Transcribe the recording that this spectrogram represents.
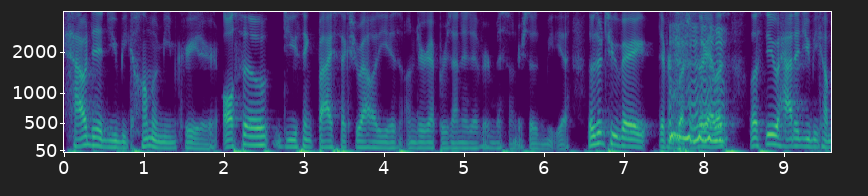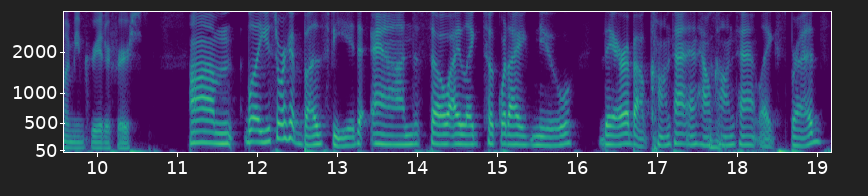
How did you become a meme creator? Also, do you think bisexuality is underrepresented or misunderstood in the media? Those are two very different questions. Okay, let's let's do how did you become a meme creator first? Um, well, I used to work at BuzzFeed, and so I like took what I knew there about content and how Uh-huh. content like spreads,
